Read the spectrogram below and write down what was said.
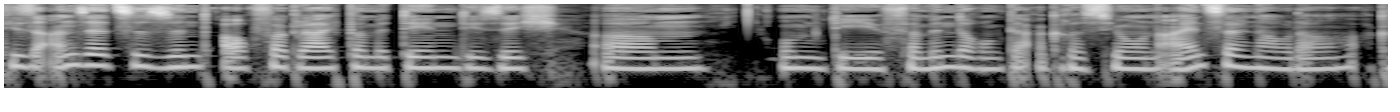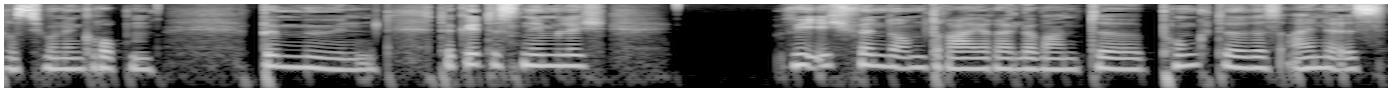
diese Ansätze sind auch vergleichbar mit denen, die sich ähm, um die Verminderung der Aggression Einzelner oder Aggression in Gruppen bemühen. Da geht es nämlich wie ich finde, um drei relevante Punkte. Das eine ist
